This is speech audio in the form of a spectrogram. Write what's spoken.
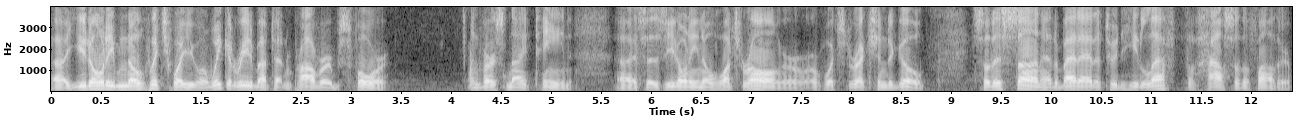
Uh, you don't even know which way you're going. We could read about that in Proverbs 4 and verse 19. Uh, it says you don't even know what's wrong or, or which direction to go. So this son had a bad attitude. He left the house of the father.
